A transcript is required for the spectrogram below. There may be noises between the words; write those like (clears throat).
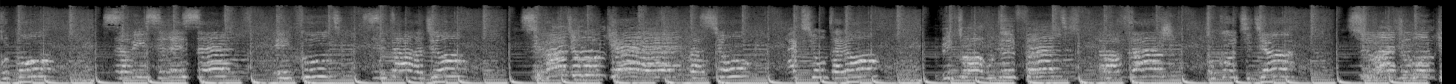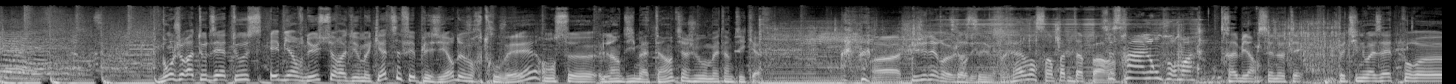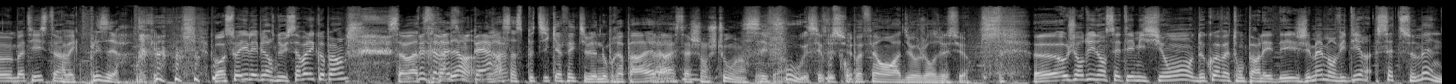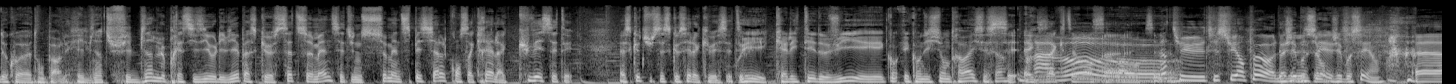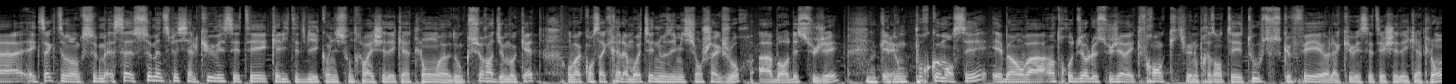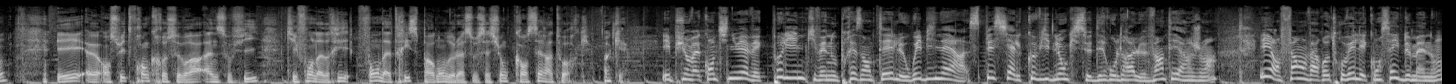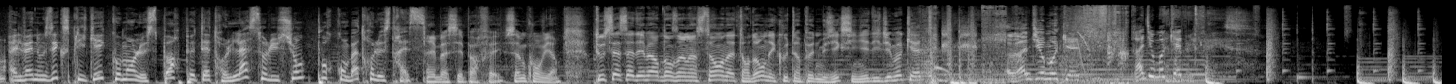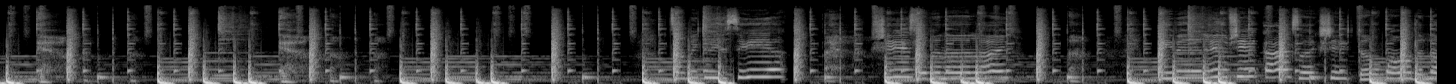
entrepôt, service et recettes. Écoute, c'est ta radio. C'est Radio Moquette. Passion, action, talent. Victoire ou défaite, partage ton quotidien sur Radio Moquette. Bonjour à toutes et à tous et bienvenue sur Radio Moquette. Ça fait plaisir de vous retrouver en ce lundi matin. Tiens, je vais vous mettre un petit café. Ah, je suis généreux Ça, aujourd'hui. c'est vraiment sympa de ta part. Ce sera un long pour moi. Très bien, c'est noté. Petit noisette pour euh, Baptiste Avec plaisir. Bon, soyez les bienvenus. Ça va les copains? Ça va Mais ça très va bien. super. Grâce à ce petit café que tu viens de nous préparer, là. Ah, Ça change tout. hein, c'est fou, c'est fou ce qu'on peut faire en radio aujourd'hui. Sûr. Euh, Aujourd'hui, dans cette émission, de quoi va-t-on parler? J'ai même envie de dire, cette semaine, de quoi va-t-on parler? Eh bien, tu fais bien de le préciser, Olivier, parce que cette semaine, c'est une semaine spéciale consacrée à la QVCT. Est-ce que tu sais ce que c'est la QVCT Oui, qualité de vie et, et conditions de travail, c'est ça C'est exactement ça. C'est bien, tu, tu suis un peu. hein, Bah, J'ai bossé, j'ai bossé. hein. (laughs) Euh, exactement. Donc, sem- se- semaine spéciale QVCT, qualité de vie et conditions de travail chez Decathlon, euh, donc sur Radio Moquette. On va consacrer la moitié de nos émissions chaque jour à aborder ce sujet. Et donc, pour commencer, eh ben, on va introduire le sujet avec Franck qui va nous présenter tout ce que fait euh, la QVCT chez Decathlon. Et euh, ensuite, Franck recevra Anne-Sophie qui est fondatrice, fondatrice pardon, de l'association Cancer at Work. Ok. Et puis on va continuer avec Pauline qui va nous présenter le webinaire spécial Covid long qui se déroulera le 21 juin. Et enfin, on va retrouver les conseils de Manon. Elle va nous expliquer comment le sport peut être la solution pour combattre le stress. Eh ben c'est parfait, ça me convient. Tout ça, ça démarre dans un instant. En attendant, on écoute un peu de musique signée DJ Moquette. Radio Moquette. Radio Moquette. She don't want the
